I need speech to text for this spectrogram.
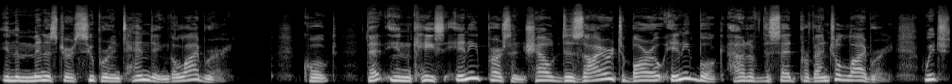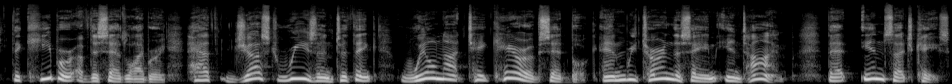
in the minister superintending the library. Quote, that in case any person shall desire to borrow any book out of the said provincial library, which the keeper of the said library hath just reason to think will not take care of said book, and return the same in time, that in such case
